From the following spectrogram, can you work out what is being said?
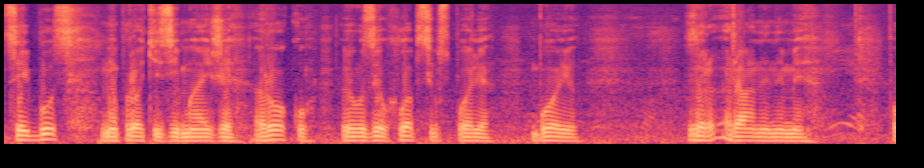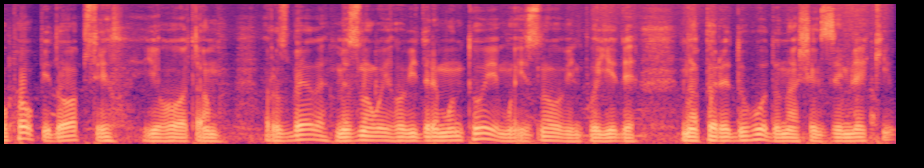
Цей бус на протязі майже року вивозив хлопців з поля бою з раненими. Попав під обстріл, його там розбили. Ми знову його відремонтуємо і знову він поїде на передову до наших земляків.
